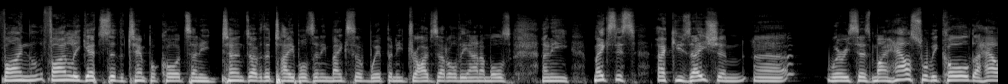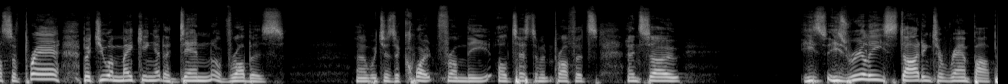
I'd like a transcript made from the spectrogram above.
finally, gets to the temple courts and he turns over the tables and he makes a whip and he drives out all the animals and he makes this accusation. Uh, where he says, My house will be called a house of prayer, but you are making it a den of robbers, uh, which is a quote from the Old Testament prophets. And so he's, he's really starting to ramp up.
